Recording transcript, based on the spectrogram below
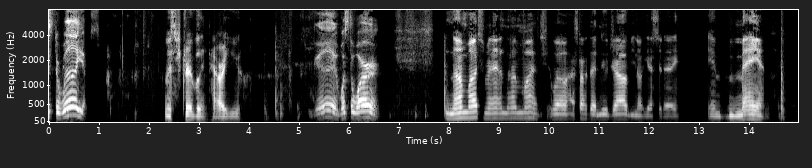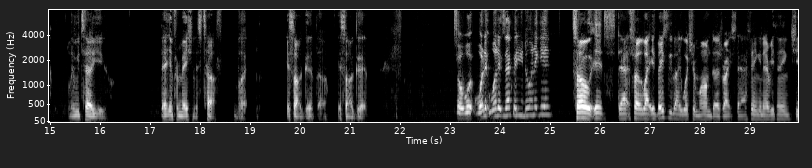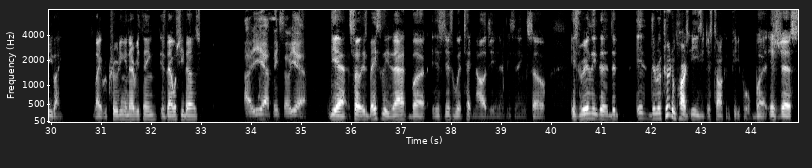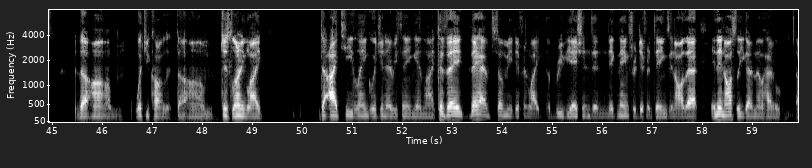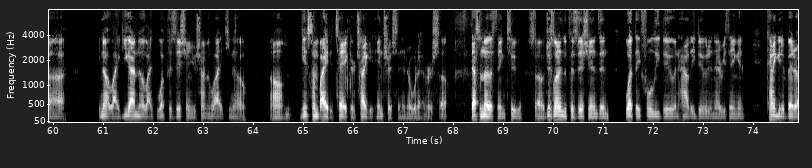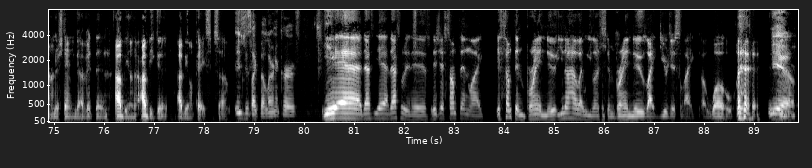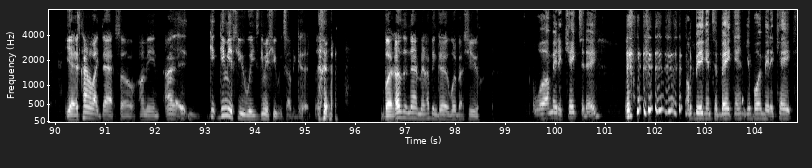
Mr. Williams. Mr. Stribling, how are you? Good. What's the word? Not much, man. Not much. Well, I started that new job, you know, yesterday. And man, let me tell you, that information is tough, but it's all good though. It's all good. So what what what exactly are you doing again? So it's that so like it's basically like what your mom does, right? Staffing and everything. She like like recruiting and everything. Is that what she does? Uh, yeah, I think so. Yeah. Yeah. So it's basically that, but it's just with technology and everything. So it's really the the it, the recruiting part's easy, just talking to people, but it's just the um what you call it, the um just learning like the IT language and everything, and like because they they have so many different like abbreviations and nicknames for different things and all that, and then also you got to know how to uh you know like you got to know like what position you're trying to like you know um get somebody to take or try to get interest in or whatever. So that's another thing too. So just learning the positions and what they fully do and how they do it and everything and kind of get a better understanding of it, then I'll be on I'll be good. I'll be on pace. So it's just like the learning curve. Yeah, that's yeah, that's what it is. It's just something like it's something brand new. You know how like when you learn something brand new, like you're just like, oh, whoa. yeah. You know? Yeah, it's kind of like that. So I mean, I g- give me a few weeks. Give me a few weeks. I'll be good. but other than that, man, I've been good. What about you? Well, I made a cake today. I'm big into bacon. Your boy made a cake.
